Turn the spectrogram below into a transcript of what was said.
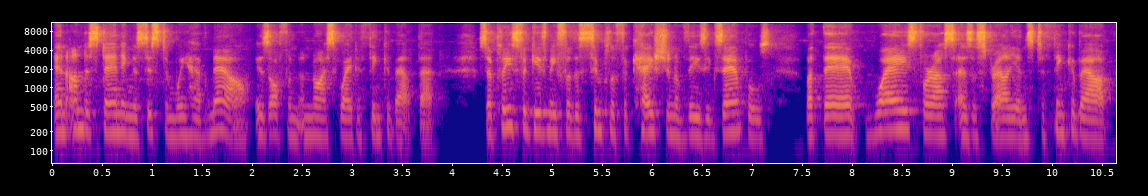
and understanding the system we have now is often a nice way to think about that. So please forgive me for the simplification of these examples, but they're ways for us as Australians to think about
